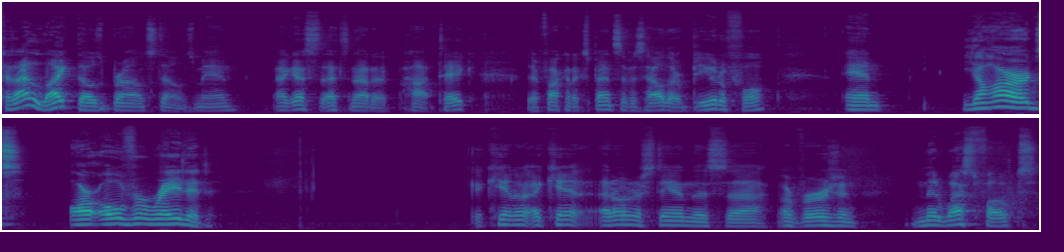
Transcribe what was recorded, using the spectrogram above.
Because I like those brownstones, man. I guess that's not a hot take. They're fucking expensive as hell. They're beautiful. And yards are overrated. I can't. I can't. I don't understand this uh, aversion Midwest folks,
